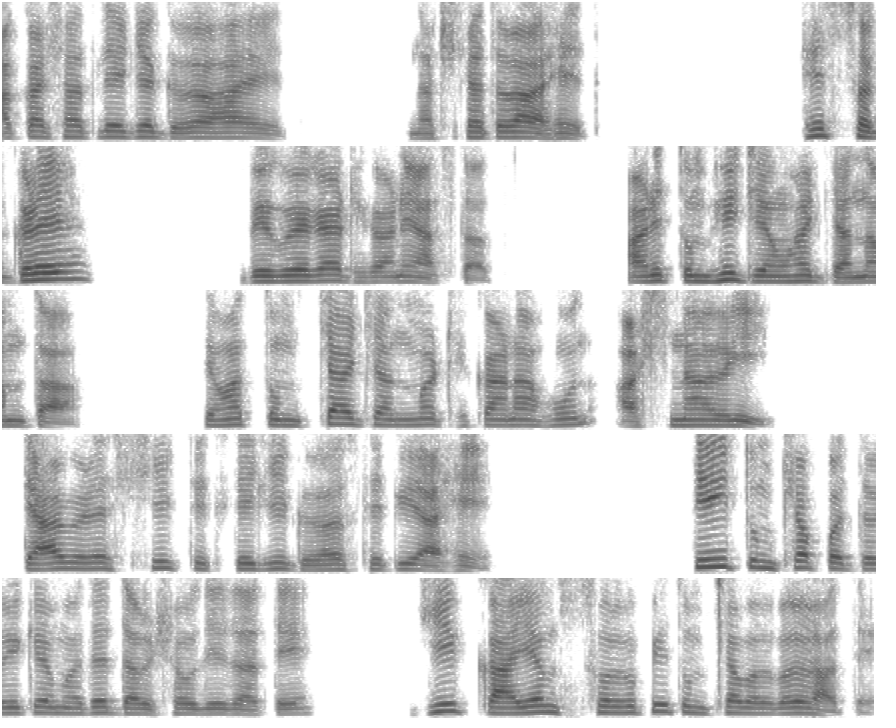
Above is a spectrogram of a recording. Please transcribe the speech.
आकाशातले जे ग्रह आहेत नक्षत्र आहेत हे सगळे वेगवेगळ्या ठिकाणी असतात. आणि तुम्ही जेव्हा जन्मता तेव्हा तुमच्या जन्म ठिकाणाहून असणारी त्यावेळेसची तिथली जी ग्रहस्थिती आहे ती तुमच्या पत्रिकेमध्ये दर्शवली जाते जी कायमस्वरूपी तुमच्या बरोबर राहते.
